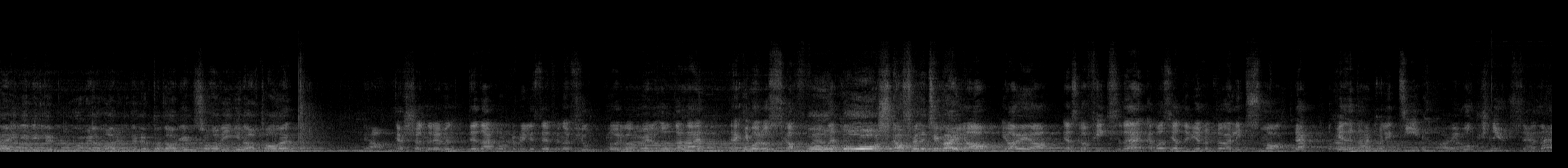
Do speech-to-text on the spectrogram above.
deilige lille blodet mellom armene i løpet av dagen, så har vi ingen avtale. Ja, jeg skjønner det, men det der kommer til å bli litt stress. Hun er 14 år gammel, og dette her, det er ikke bare å skaffe Gå, henne. gå, skaff henne til meg! Ja, ja, ja, jeg skal fikse det. Jeg bare sier at vi er nødt til å være litt smarte. Ok, dette her tar litt tid. Vi må knuse henne.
